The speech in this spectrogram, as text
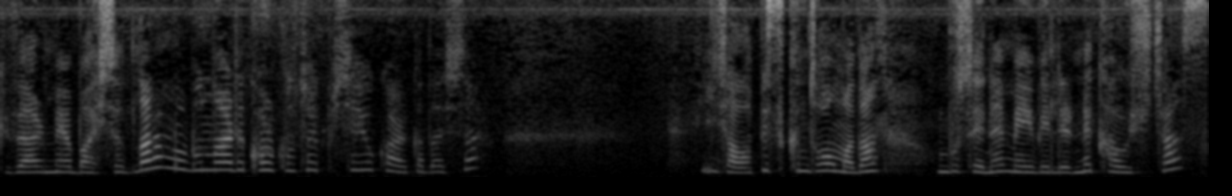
Güvermeye başladılar ama bunlarda korkulacak bir şey yok arkadaşlar. İnşallah bir sıkıntı olmadan bu sene meyvelerine kavuşacağız.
